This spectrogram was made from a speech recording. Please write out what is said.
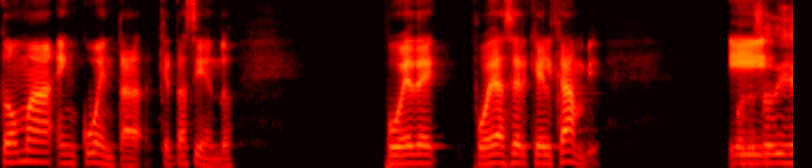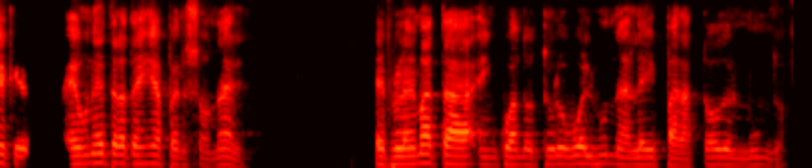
toma en cuenta que está haciendo puede, puede hacer que Él cambie. Por Y- eso dije que es una estrategia personal. El problema está en cuando tú lo vuelves una ley para todo el mundo.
